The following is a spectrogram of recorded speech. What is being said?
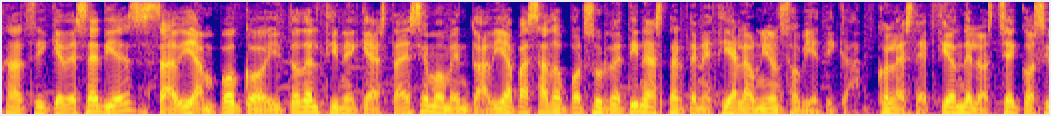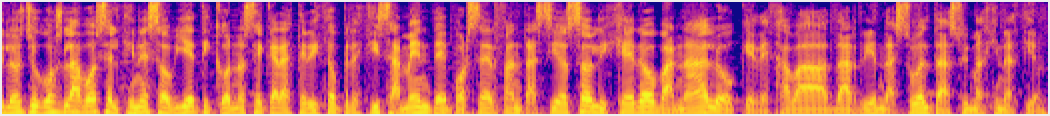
Así que de series sabían poco y todo el cine que hasta ese momento había pasado por sus retinas pertenecía a la Unión Soviética. Con la excepción de los checos y los yugoslavos, el cine soviético no se caracterizó precisamente por ser fantasioso, ligero, banal o que dejaba dar rienda suelta a su imaginación.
